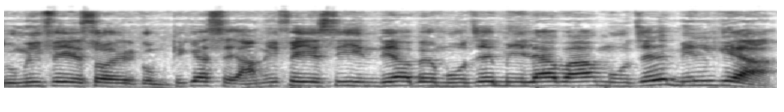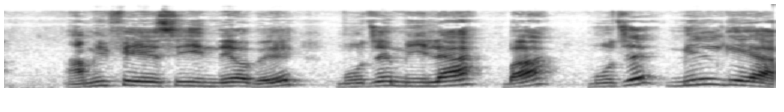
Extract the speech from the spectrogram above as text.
তুমি ফেয়েছো এরকম, ঠিক আছে? আমি ফেয়েছি হিন্দি হবে মোজে মিলা বা মোজে মিল গেয়া। আমি ফেয়েছি হিন্দি হবে মোজে মিলা বা মোজে মিল গেয়া।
